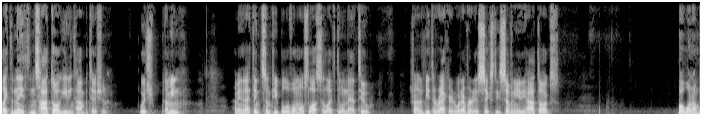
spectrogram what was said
like the Nathan's hot dog eating competition, which I mean, I mean, I think some people have almost lost their life doing that too, trying to beat the record, whatever it is 60, 70, 80 hot dogs. But when I'm,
